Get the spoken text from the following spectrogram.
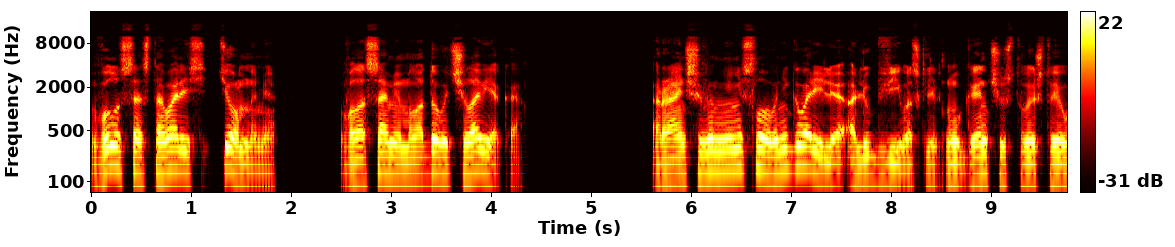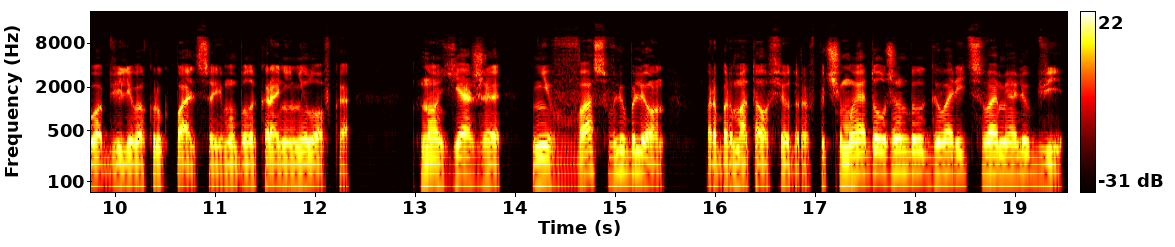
волосы оставались темными, волосами молодого человека. «Раньше вы мне ни слова не говорили о любви», — воскликнул Ген, чувствуя, что его обвели вокруг пальца, ему было крайне неловко. «Но я же не в вас влюблен», — пробормотал Федоров. «Почему я должен был говорить с вами о любви?»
